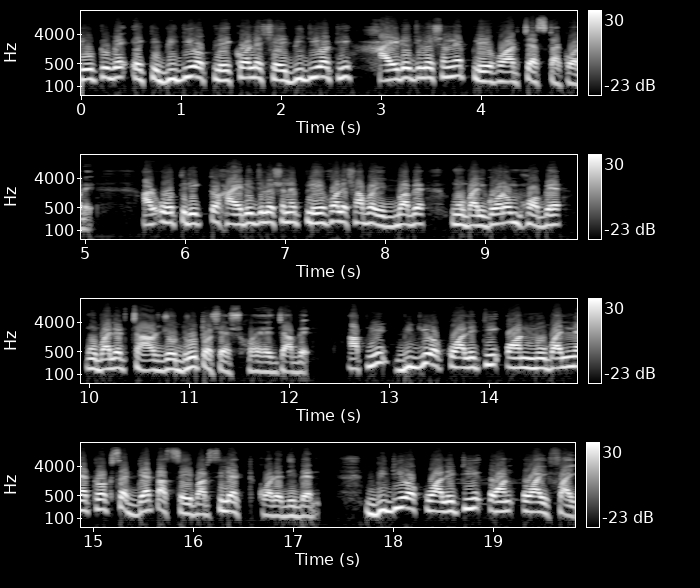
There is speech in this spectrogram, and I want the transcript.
ইউটিউবে একটি ভিডিও প্লে করলে সেই ভিডিওটি হাই রেজুলেশনে প্লে হওয়ার চেষ্টা করে। আর অতিরিক্ত হাই রেজুলেশনে প্লে হলে স্বাভাবিকভাবে মোবাইল গরম হবে, মোবাইলের চার্জও দ্রুত শেষ হয়ে যাবে। আপনি ভিডিও কোয়ালিটি অন মোবাইল নেটওয়ার্কসের ডেটা সেভার সিলেক্ট করে দিবেন। Video quality on wifi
